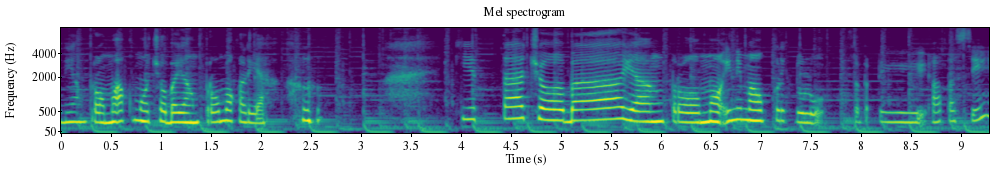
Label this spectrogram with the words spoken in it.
Ini yang promo aku mau coba yang promo kali ya. Kita coba yang promo. Ini mau klik dulu. Seperti apa sih?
